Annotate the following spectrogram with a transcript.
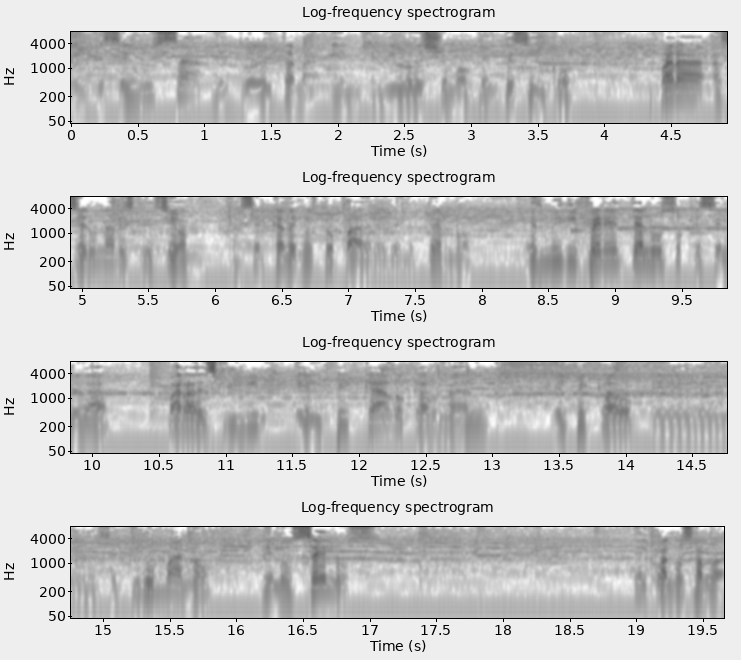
en que se usa dentro del Tana en el libro de Shemot 25, para hacer una descripción acerca de nuestro Padre, del Eterno, es muy diferente al uso que se le da para describir el pecado carnal, el pecado eh, en el sentido humano de los celos, del cual nos habla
